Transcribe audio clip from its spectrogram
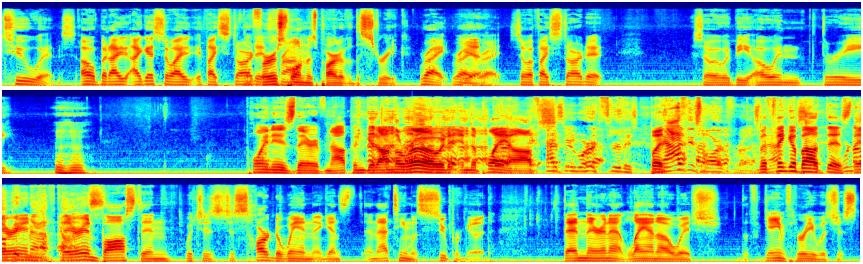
two wins. Oh, but I I guess so. I if I started The first from- one was part of the streak. right right Yeah. right. So if I start it, so it would be zero and three. Mm-hmm. Point is, they have not been good on the road in the playoffs. As we work through this, But- math is hard for us. But Math think about this: they're in they're in. Boston, which is just hard to win against, and that team was super good. Then they're in Atlanta, which the game three was just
